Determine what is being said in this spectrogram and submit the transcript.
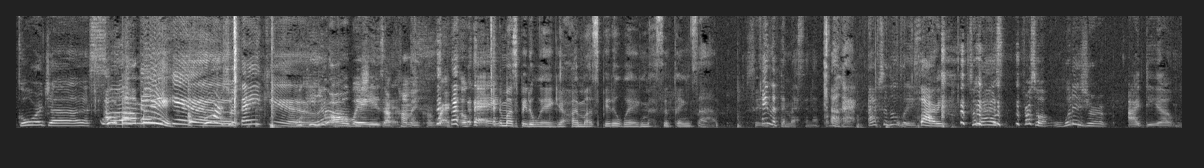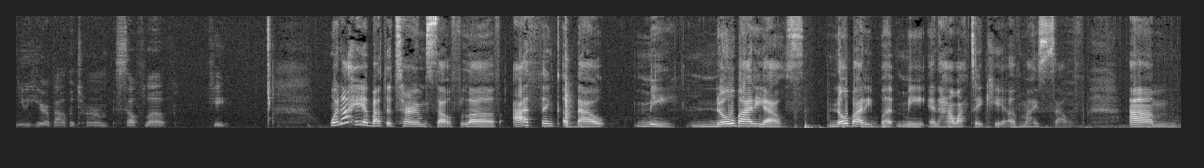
Gorgeous. What about me? Of course Thank you. Look, you I always are coming correct, Okay. It must be the wig, y'all. It must be the wig messing things up. See, Ain't nothing messing up. Okay. absolutely. Sorry. So, guys, first of all, what is your idea when you hear about the term self love? Key. When I hear about the term self love, I think about me, nobody else, nobody but me, and how I take care of myself. Um,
